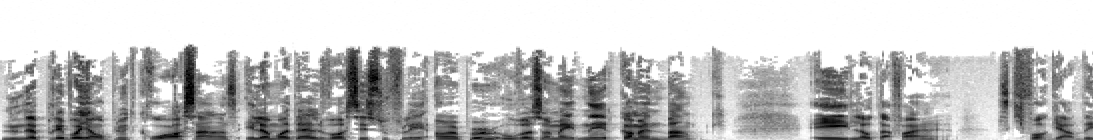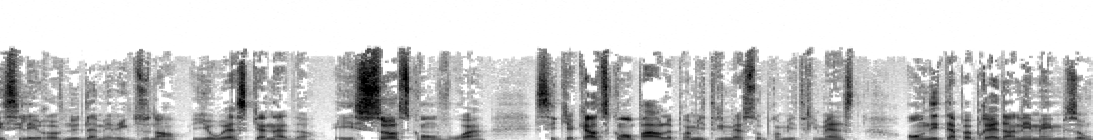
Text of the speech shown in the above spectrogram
nous ne prévoyons plus de croissance et le modèle va s'essouffler un peu ou va se maintenir comme une banque. Et l'autre affaire, ce qu'il faut regarder, c'est les revenus de l'Amérique du Nord, US-Canada. Et ça, ce qu'on voit, c'est que quand tu compares le premier trimestre au premier trimestre, on est à peu près dans les mêmes eaux.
